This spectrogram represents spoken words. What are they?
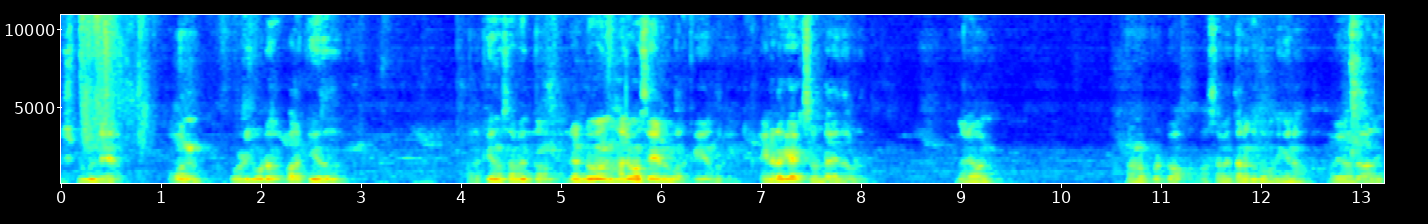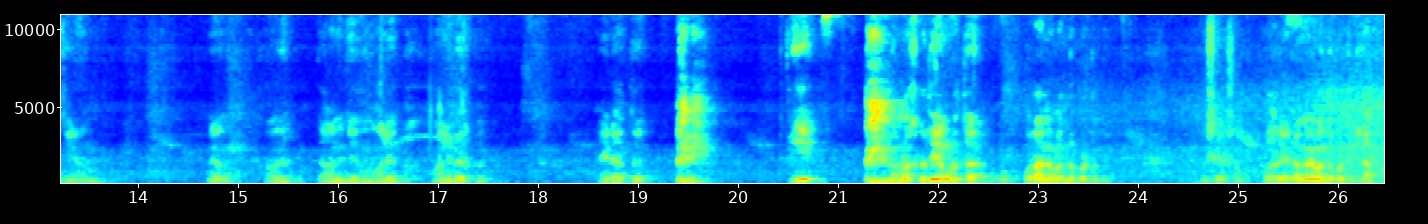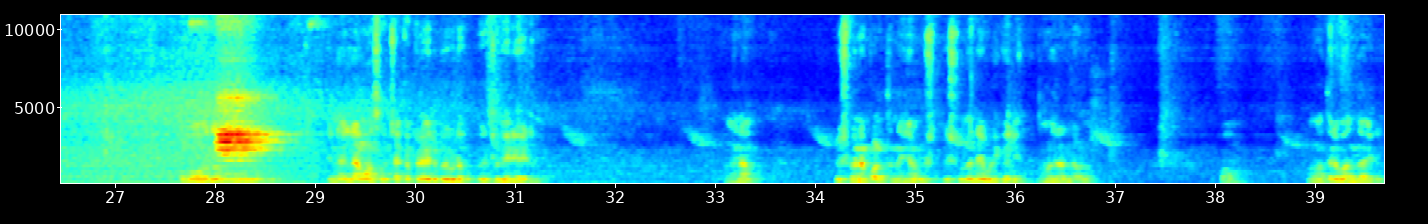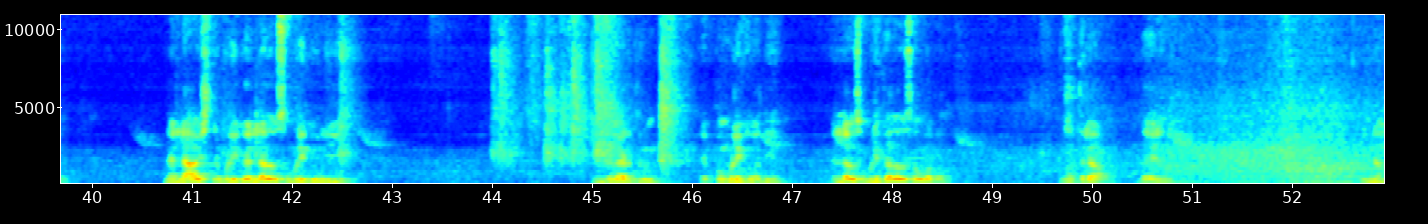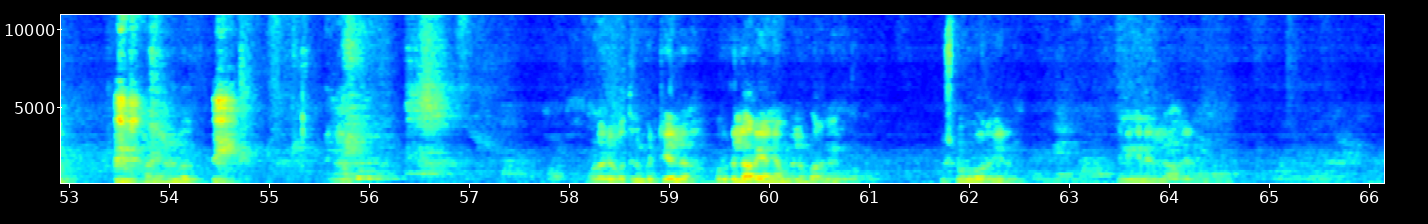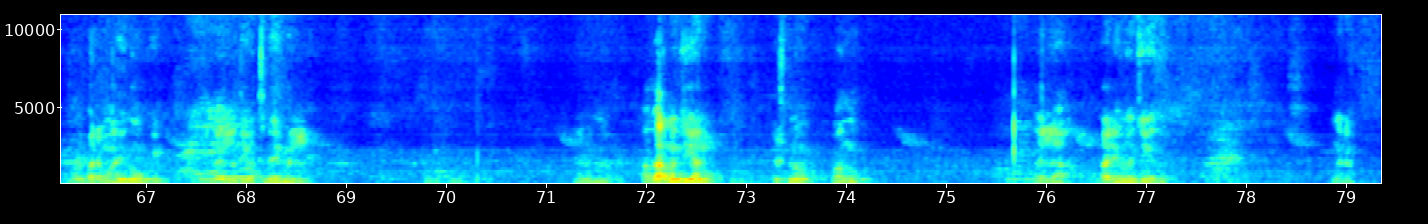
വിഷ്ണുവിന്റെ മോൻ കോഴിക്കോട് വർക്ക് ചെയ്തത്. വർക്ക് ചെയ്യുന്ന സമയത്ത് രണ്ട് നാല് മാസമേ ഉള്ളൂ വർക്ക് ചെയ്യാൻ തുടങ്ങിയിട്ട്. അതിനിടയ്ക്ക് ആക്സിഡന്റ് ആയത് അവിടെ. അങ്ങനെ അവൻ മരണപ്പെട്ടു. ആ സമയത്ത് എനിക്ക് തോന്നി ഇങ്ങനെ അവയോ ദാനം ചെയ്യണമെന്ന്. അത് ദാനം ചെയ്ത നാല് നാല് പേർക്ക് അതിനകത്ത് ഈ നമ്മളെ ഹൃദയം കൊടുത്ത ഒരാനെ ബന്ധപ്പെട്ടത്. ശേഷം വേറെ അങ്ങനെ ബന്ധപ്പെട്ടില്ല അത് പിന്നെ എല്ലാ മാസവും ചെക്കപ്പിന് വരുമ്പോൾ ഇവിടെ വീട്ടിൽ വരികയായിരുന്നു അങ്ങനെ വിഷ്ണുവിനെ പോലെ തന്നെ ഞാൻ വിഷ് വിഷ്ണു തന്നെ വിളിക്കൽ നമ്മൾ രണ്ടാളും. അപ്പം അങ്ങനത്തെ ഒരു ബന്ധമായിരുന്നു. പിന്നെ എല്ലാ ആവശ്യത്തിനും വിളിക്കും എല്ലാ ദിവസവും വിളിക്കുകയും ചെയ്യും. എന്ത് കാര്യത്തിലും എപ്പം വിളിക്കും അധികം എല്ലാ ദിവസവും വിളിക്കാത്ത ദിവസവും പറഞ്ഞു അങ്ങനത്തെ ഇതായിരുന്നു. പിന്നെ പറയാനുള്ളത് നമ്മളെ രോഗത്തിനെ പറ്റിയല്ല അവർക്കെല്ലാം അറിയാം. ഞാൻ എല്ലാം പറഞ്ഞു വിഷ്ണുവോട് പറഞ്ഞിരുന്നു. ഇങ്ങനെ ഇങ്ങനെയെല്ലാം ആയിരുന്നു. നമ്മൾ പരമാവധി നോക്കി. എല്ലാം ദൈവത്തിന്റെ കൈമില്ലേ ആ കർമ്മം ചെയ്യാൻ വിഷ്ണു വന്നു. എല്ലാ കാര്യങ്ങളും ചെയ്തു. അങ്ങനെ.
